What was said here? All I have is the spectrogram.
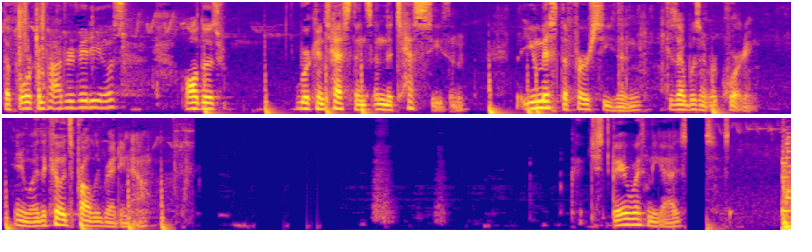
the four compadre videos. All those were contestants in the test season. You missed the first season because I wasn't recording. Anyway, the code's probably ready now. Okay, just bear with me, guys. Hello?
